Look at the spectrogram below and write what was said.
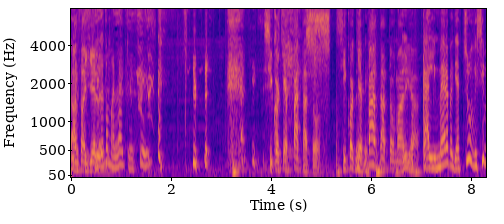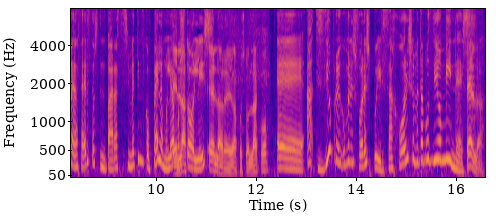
αν θα γέλαγε. Λίγο τα μαλάκια, ξέρει. Σήκω και πάτα το. Σήκω και πάτα το, Μαρία. Λοιπόν, καλημέρα, παιδιά. Τσούβι, σήμερα θα έρθω στην παράσταση με την κοπέλα μου, λέει ο Ελάτε. Αποστόλης. Έλα, ρε, Αποστολάκο. Ε, α, τις δύο προηγούμενες φορές που ήρθα, χώρισα μετά από δύο μήνες. Έλα.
